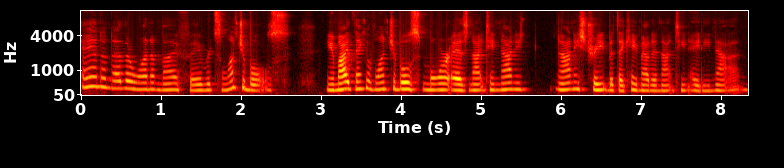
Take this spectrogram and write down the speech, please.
And another one of my favorites, Lunchables. You might think of Lunchables more as 1990s treat, but they came out in 1989.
